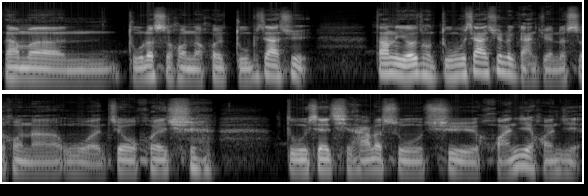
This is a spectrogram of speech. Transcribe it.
那么读的时候呢，会读不下去。当你有一种读不下去的感觉的时候呢，我就会去 读一些其他的书去缓解缓解。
